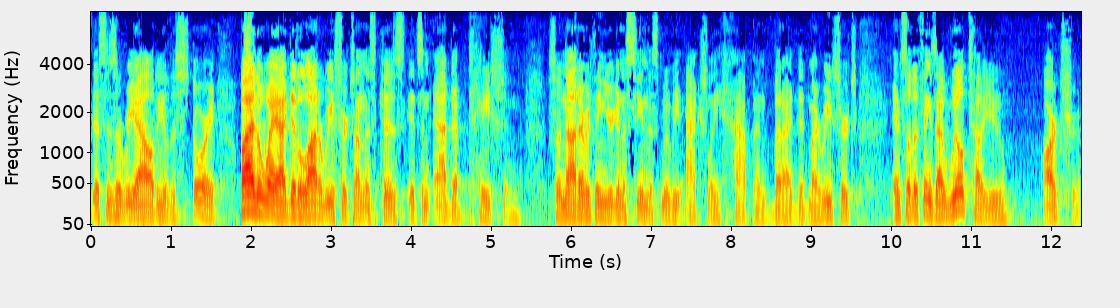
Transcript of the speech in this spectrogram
this is a reality of the story. By the way, I did a lot of research on this because it's an adaptation. So not everything you're going to see in this movie actually happened, but I did my research. And so the things I will tell you are true.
